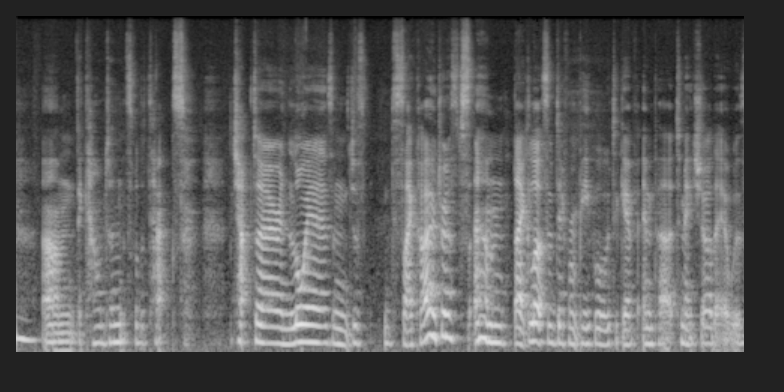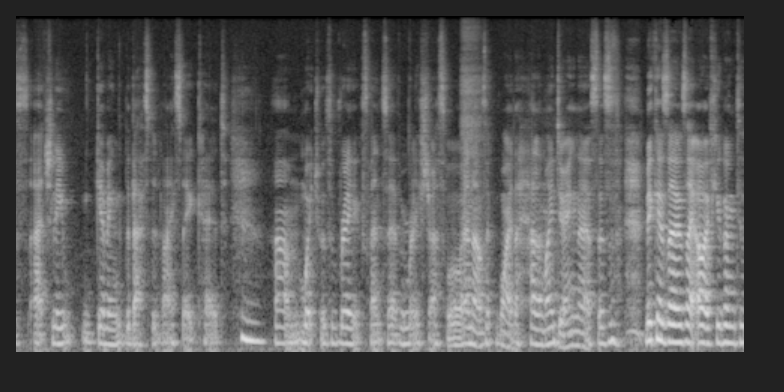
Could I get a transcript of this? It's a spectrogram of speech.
Mm. Um, accountants for the tax chapter and lawyers and just psychiatrists, um, like lots of different people to give input to make sure that it was actually giving the best advice they could, Mm. um, which was really expensive and really stressful. And I was like, why the hell am I doing this? this is, because I was like, oh, if you're going to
